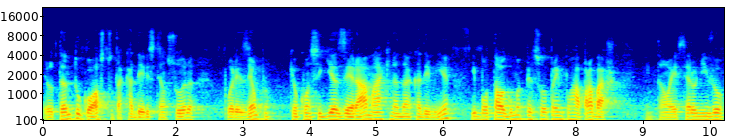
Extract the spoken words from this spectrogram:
Eu tanto gosto da cadeira extensora, por exemplo, que eu conseguia zerar a máquina da academia e botar alguma pessoa para empurrar para baixo. Então esse era o nível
